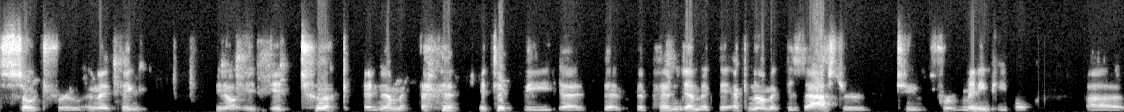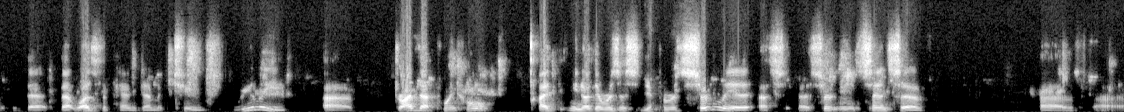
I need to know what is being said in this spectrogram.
so true, and I think you know it, it took and then it took the, uh, the the pandemic, the economic disaster, to for many people uh, that that was the pandemic to really uh, drive that point home. I you know there was a Yeah. there was certainly a, a, a certain sense of of uh,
